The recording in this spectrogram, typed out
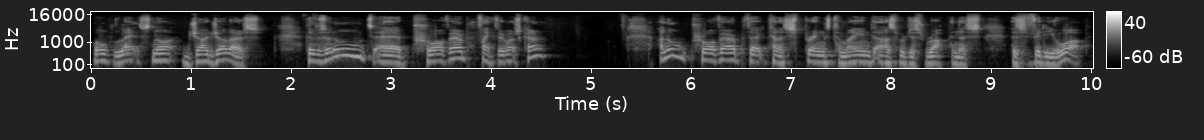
well, let's not judge others. There was an old uh, proverb. Thank you very much, Karen. An old proverb that kind of springs to mind as we're just wrapping this this video up,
